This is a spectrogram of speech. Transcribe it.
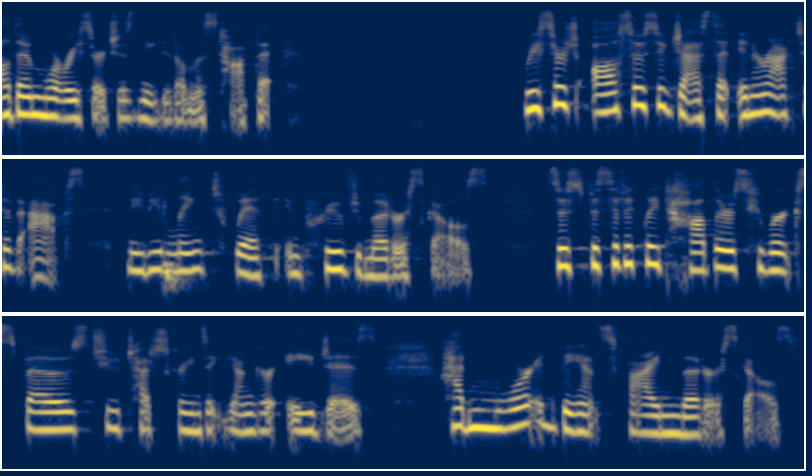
although more research is needed on this topic. Research also suggests that interactive apps may be linked with improved motor skills. So, specifically, toddlers who were exposed to touchscreens at younger ages had more advanced fine motor skills.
